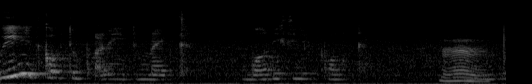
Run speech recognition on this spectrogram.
We got the bunny to make body seed punk. Mm.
